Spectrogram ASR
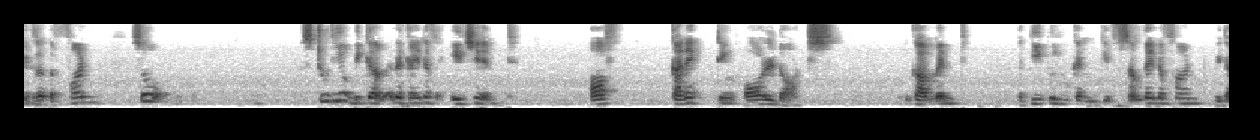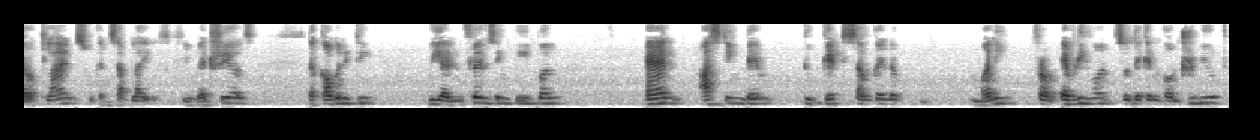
because of the fund. So studio become a kind of agent of connecting all dots. Government the people who can give some kind of fund with our clients who can supply few materials the community we are influencing people and asking them to get some kind of money from everyone so they can contribute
